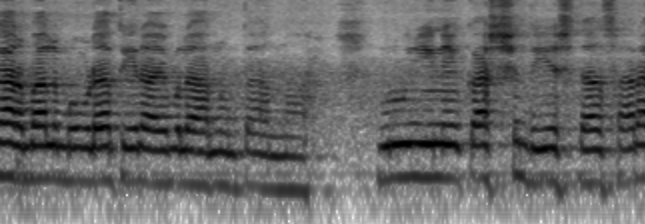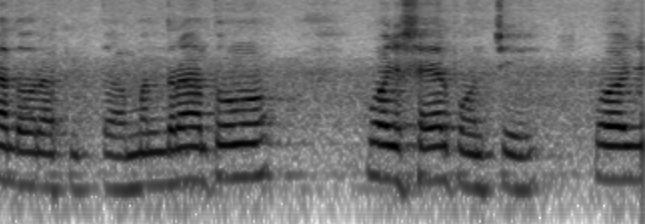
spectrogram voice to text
ਘਰ ਵੱਲ ਮੋੜਾ ਤੇ ਰਾਏ ਬੁਲਾਰ ਨੂੰ ਤਾਰਨਾ। ਗੁਰੂ ਜੀ ਨੇ ਕਸ਼ ਦੇਸ਼ ਦਾ ਸਾਰਾ ਦੌਰਾ ਕੀਤਾ। ਮੰਦਰਾਂ ਤੋਂ ਕੁਝ ਸ਼ਹਿਰ ਪਹੁੰਚੇ। ਕੁਝ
